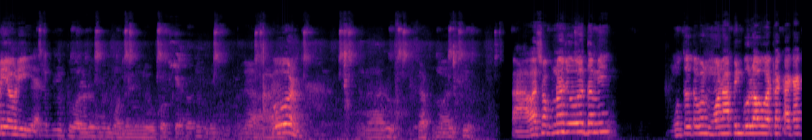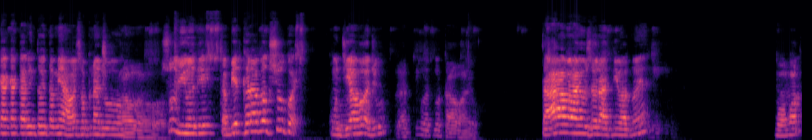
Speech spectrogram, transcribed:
એટલે આ કોણ આવા સપના જોવો તમે. હું તો તમને મોન આપીને બોલાવું એટલે કાકા કાકા કરીને તો તમે આવા સપના જોવો શું જીવો છે? તબિયત ખરાબ હોય શું કોઈ? ઊંઝિયા હો હજુ. રાતની વાતનો તાવ આવ્યો. તાવ આવ્યો છે રાતની વાતનો હે? મોમાં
